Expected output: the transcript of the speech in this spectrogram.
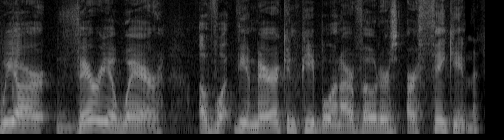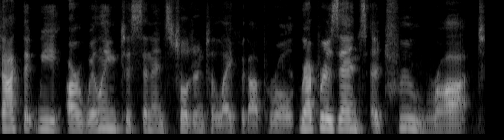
We are very aware of what the American people and our voters are thinking. The fact that we are willing to sentence children to life without parole represents a true rot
